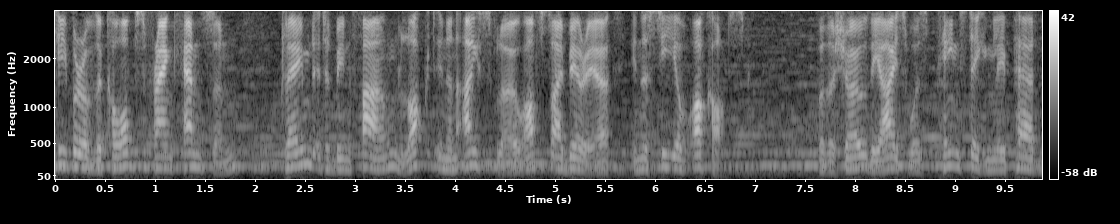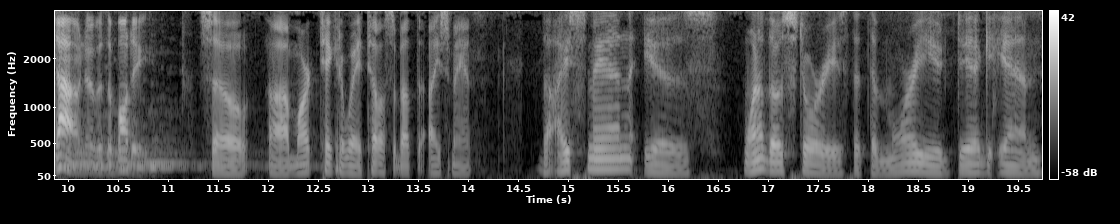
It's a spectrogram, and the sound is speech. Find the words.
The keeper of the corpse, Frank Hansen, claimed it had been found locked in an ice floe off Siberia in the Sea of Okhotsk. For the show, the ice was painstakingly pared down over the body. So, uh, Mark, take it away. Tell us about the Iceman. The Iceman is one of those stories that the more you dig in,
